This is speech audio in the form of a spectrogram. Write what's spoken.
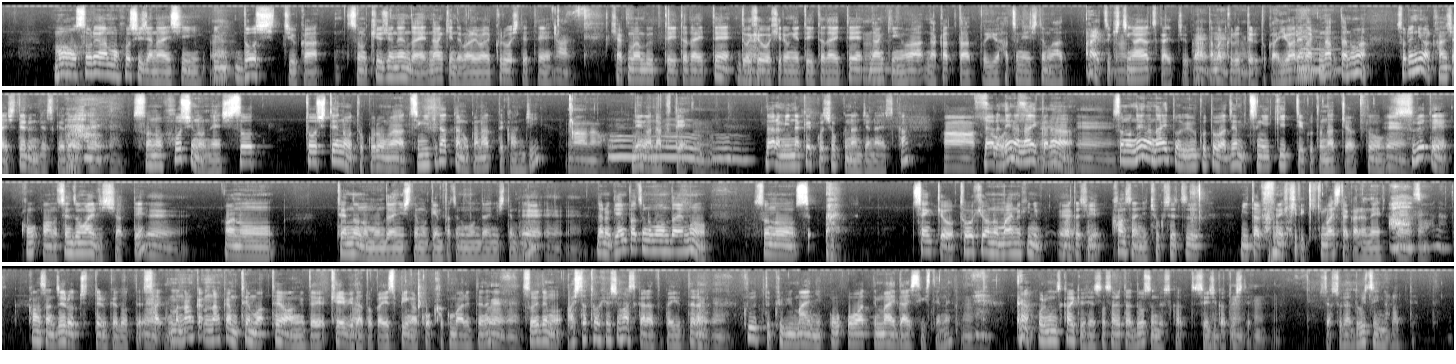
もうそれはもう保守じゃないし、同志っていうかその90年代南京で我々苦労してて、はい。100万部売っていただいて土俵を広げていただいて、南京はなかったという発言してもああい。つ気違い扱いっていうか、うん。頭狂ってるとか言われなくなったのは、それには感謝してるんですけど、ええその保守のね思想としてのところが接ぎ木だったのかなって感じ？ああなるほど、根がなくて、うん。だからみんな結構ショックなんじゃないですか？ああだから根がないから、ええ。その根がないということは全部接ぎ木っていうことになっちゃうと、ええ。全てこあの先祖返りしちゃって、ええ。あの天皇の問題にしても原発の問題にしてもね、ええええだから原発の問題もそのせ 選挙投票の前の日にええ私、え菅さんに直接三鷹の駅で聞きましたからね。あそうなんです。か菅さんゼロって言ってるけどって、さいええまあ、何回も何回も手も手を挙げて警備だとか SP がこう囲まれてね、ええそれでも「明日投票しますから」とか言ったら、ええクーッと首前にお終わって前に出してきてね「ホルムズ海峡閉鎖されたらどうするんですか?」って政治家として、うんうんうん。じゃあそれはドイツに習って。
